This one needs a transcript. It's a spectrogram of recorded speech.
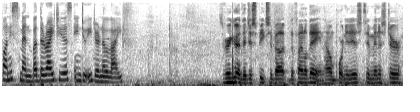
punishment, but the righteous into eternal life very good. That just speaks about the final day and how important it is to minister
